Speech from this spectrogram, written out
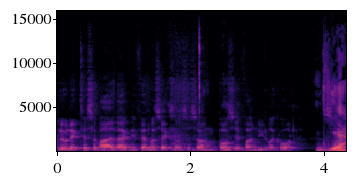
blev det ikke til så meget, hverken i 5 og 6 års sæsonen, bortset fra en ny rekord. Ja,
